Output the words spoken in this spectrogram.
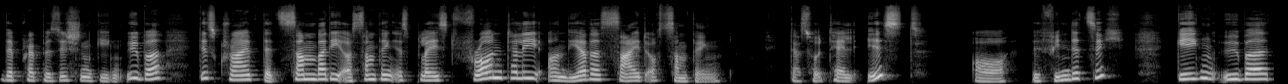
The preposition gegenüber describes that somebody or something is placed frontally on the other side of something. Das Hotel ist or befindet sich gegenüber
